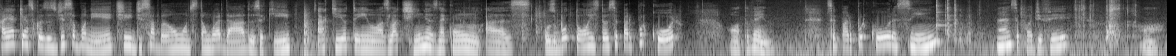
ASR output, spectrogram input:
Aí aqui as coisas de sabonete, de sabão, onde estão guardados aqui. Aqui eu tenho as latinhas, né, com as, os botões, então eu separo por cor. Ó, tá vendo? Separo por cor, assim, né? Você pode ver, ó.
